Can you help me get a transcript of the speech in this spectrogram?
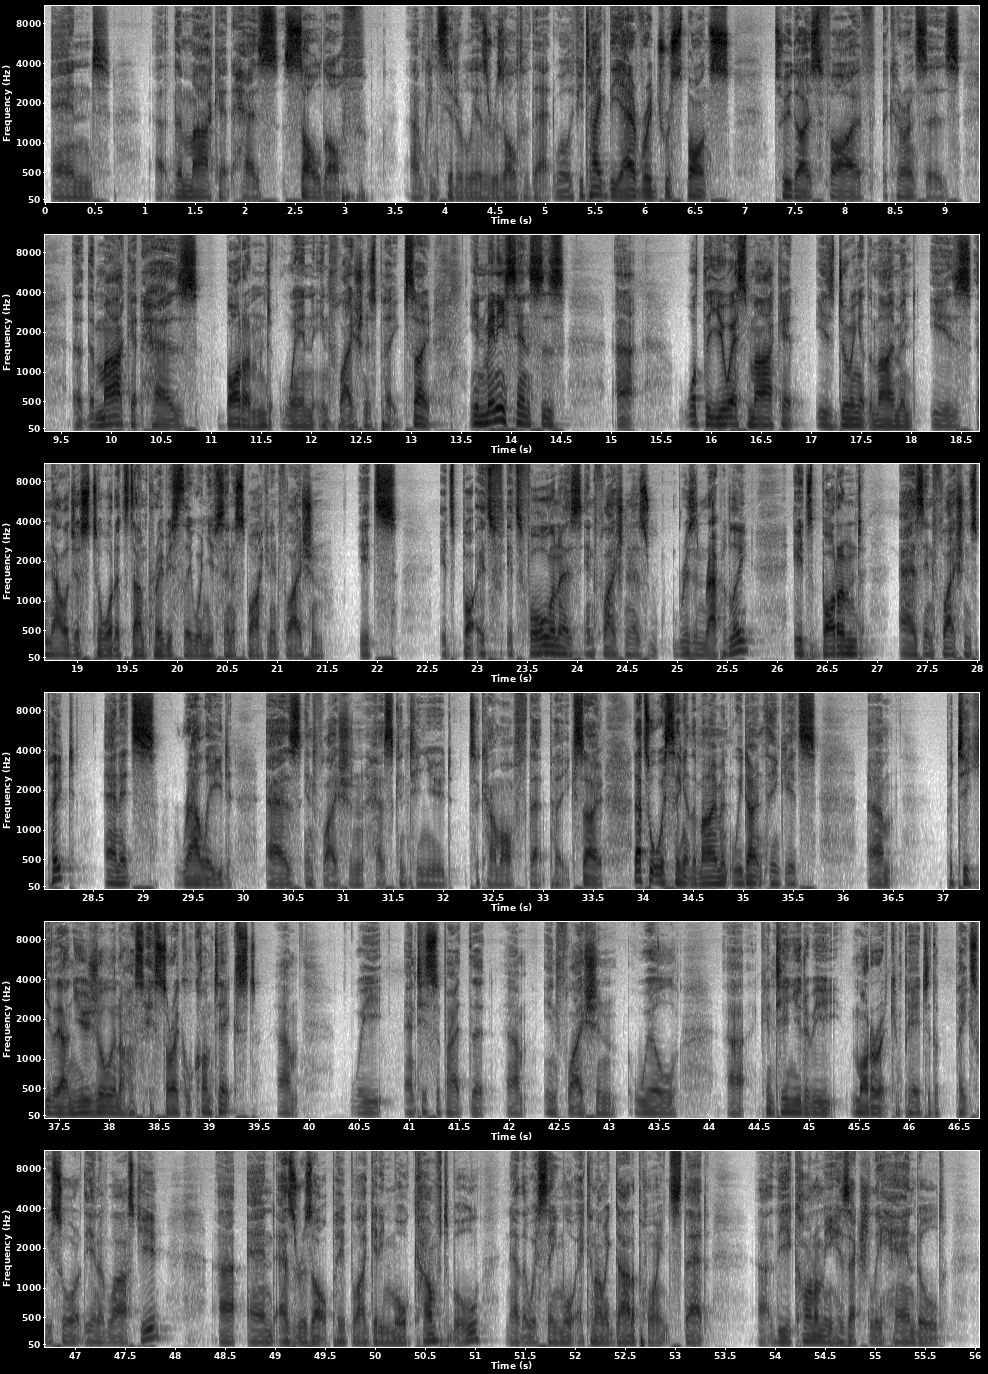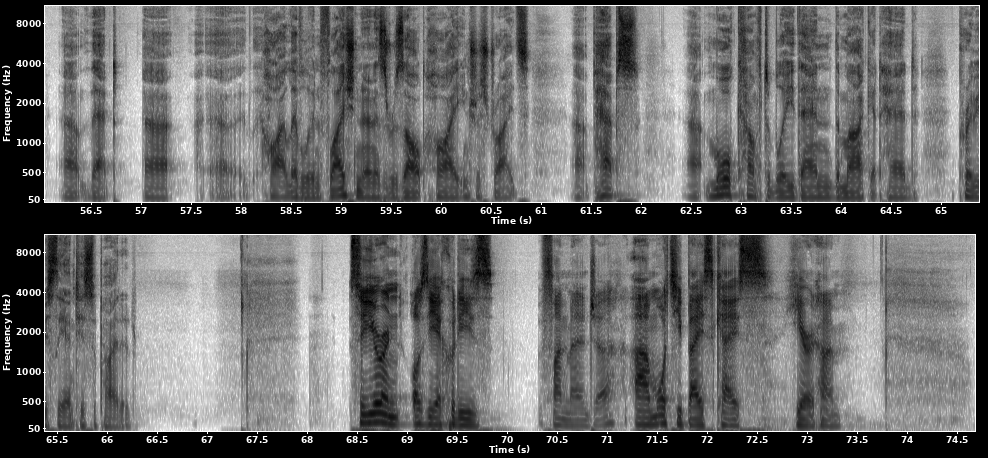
and uh, the market has sold off um, considerably as a result of that. Well, if you take the average response to those five occurrences, uh, the market has bottomed when inflation has peaked. So, in many senses, uh, what the US market is doing at the moment is analogous to what it's done previously when you've seen a spike in inflation. It's it's it's it's fallen as inflation has risen rapidly. It's bottomed as inflation's peaked, and it's rallied as inflation has continued to come off that peak. So that's what we're seeing at the moment. We don't think it's um, particularly unusual in a historical context. Um, we anticipate that um, inflation will uh, continue to be moderate compared to the peaks we saw at the end of last year. Uh, and as a result, people are getting more comfortable now that we're seeing more economic data points that uh, the economy has actually handled uh, that uh, high level of inflation and as a result, high interest rates, perhaps more comfortably than the market had previously anticipated. So you're an Aussie equities fund manager. Um, what's your base case here at home?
